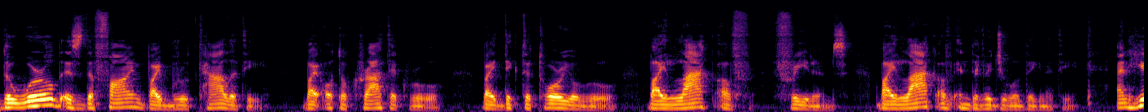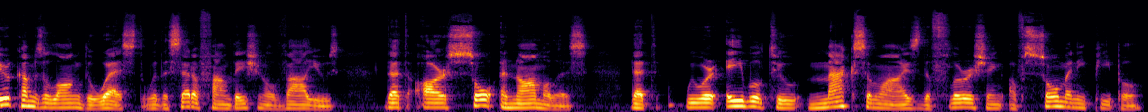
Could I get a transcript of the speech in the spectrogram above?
The world is defined by brutality, by autocratic rule, by dictatorial rule, by lack of freedoms, by lack of individual dignity. And here comes along the West with a set of foundational values that are so anomalous that we were able to maximize the flourishing of so many people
